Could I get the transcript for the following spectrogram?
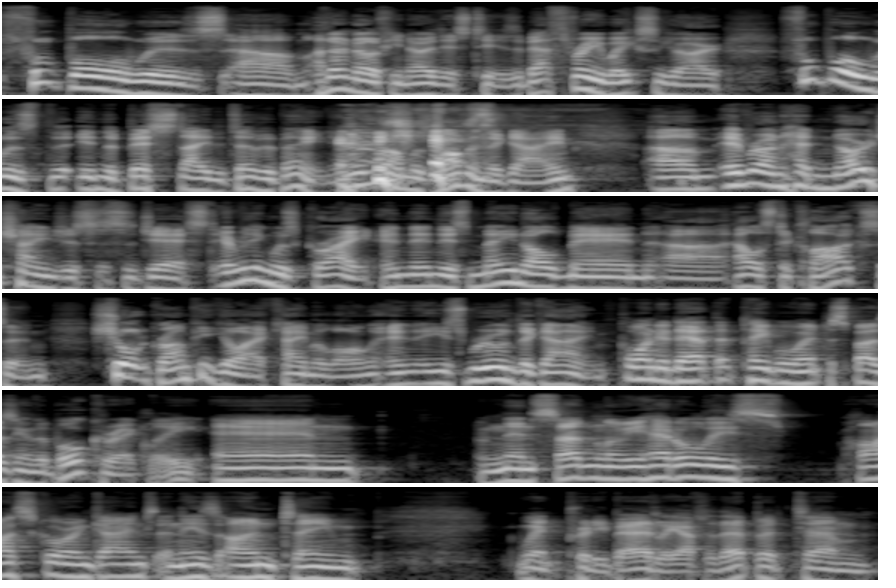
football was, um, I don't know if you know this, Tiz, about three weeks ago, football was the, in the best state it's ever been. And everyone was yes. loving the game. Um, everyone had no changes to suggest. Everything was great. And then this mean old man, uh, Alastair Clarkson, short, grumpy guy, came along and he's ruined the game. Pointed out that people weren't disposing of the ball correctly. And, and then suddenly we had all these high scoring games, and his own team went pretty badly after that. But um,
